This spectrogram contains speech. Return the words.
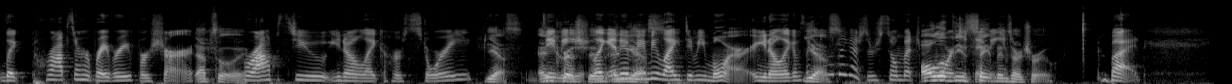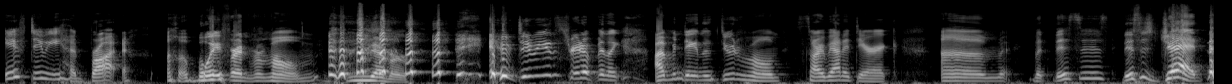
like props to her bravery for sure. Absolutely. Props to you know like her story, Yes. And Demi. Christian. like, and, it made me like Demi more. You know, like I was like, oh Yes. oh my gosh, there's so much. All of these statements are true. But if Demi had brought a boyfriend from home, Never. if Demi had straight up been like, I've been dating this dude from home. Sorry about it, Derek. Um, but this is this is Jed.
